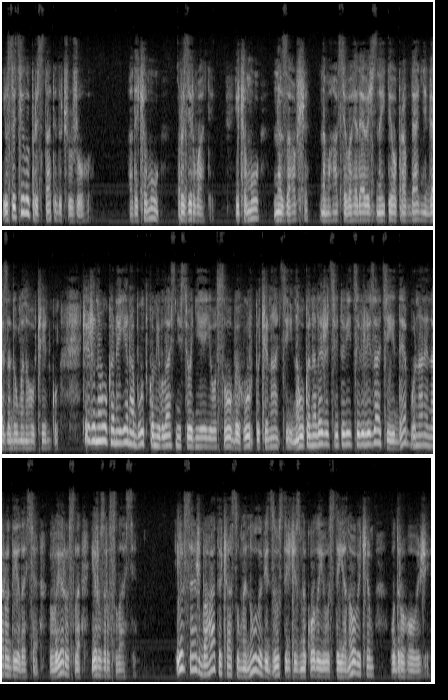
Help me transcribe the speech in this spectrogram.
і всеціло пристати до чужого. Але чому розірвати? І чому назавше намагався Вагедевич знайти оправдання для задуманого вчинку? Чи ж наука не є набутком і власністю однієї особи, гурту чи нації? Наука належить світовій цивілізації, де б вона не народилася, виросла і розрослася. І все ж багато часу минуло від зустрічі з Миколою Устияновичем у Дроговижі.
